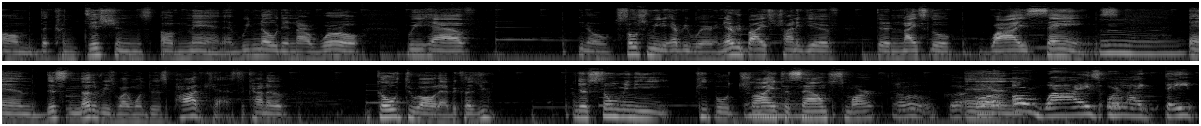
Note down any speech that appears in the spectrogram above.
um, the conditions of man. And we know that in our world, we have, you know, social media everywhere, and everybody's trying to give their nice little wise sayings. And this is another reason why I want to do this podcast to kind of go through all that because you there's so many people trying to sound smart. Oh, good. Or or wise, or like they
